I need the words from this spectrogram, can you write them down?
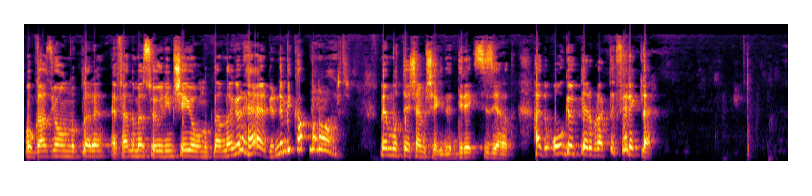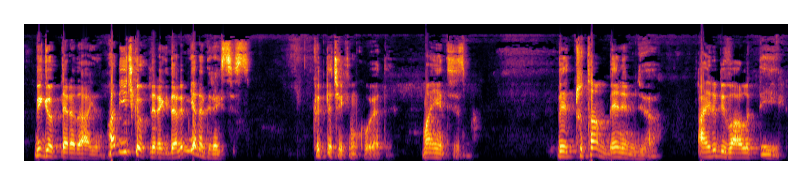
O gaz yoğunlukları, efendime söyleyeyim şey yoğunluklarına göre her birinin bir katmanı vardır. Ve muhteşem bir şekilde direksiz yaratır. Hadi o gökleri bıraktık felekler. Bir göklere daha gidelim. Hadi iç göklere gidelim gene direksiz. Kütle çekim kuvveti. Manyetizma. Ve tutan benim diyor. Ayrı bir varlık değil.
